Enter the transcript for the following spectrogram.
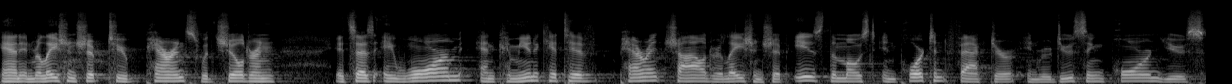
And in relationship to parents with children, it says a warm and communicative parent child relationship is the most important factor in reducing porn use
